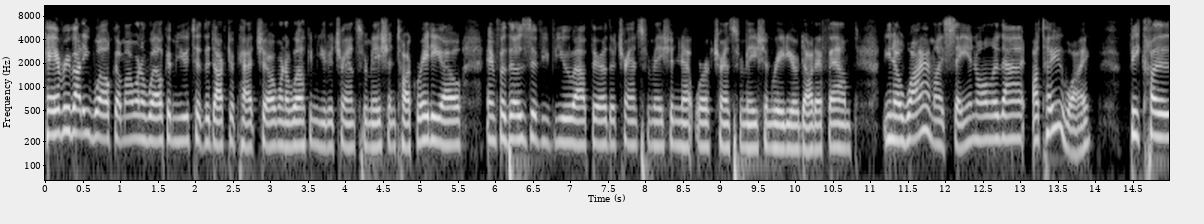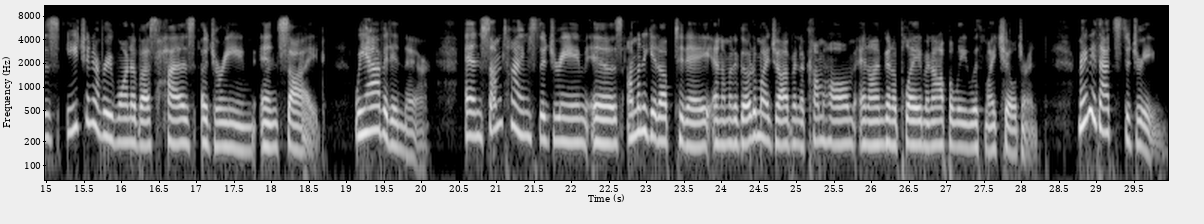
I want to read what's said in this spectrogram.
Hey, everybody, welcome. I want to welcome you to the Dr. Pat Show. I want to welcome you to Transformation Talk Radio. And for those of you out there, the Transformation Network, transformationradio.fm. You know, why am I saying all of that? I'll tell you why. Because each and every one of us has a dream inside, we have it in there. And sometimes the dream is I'm going to get up today and I'm going to go to my job and to come home and I'm going to play Monopoly with my children maybe that's the dream.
